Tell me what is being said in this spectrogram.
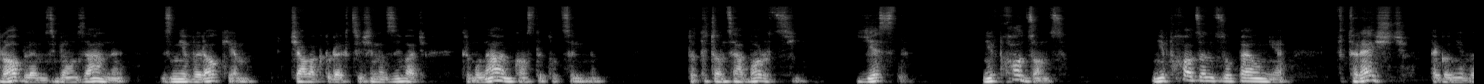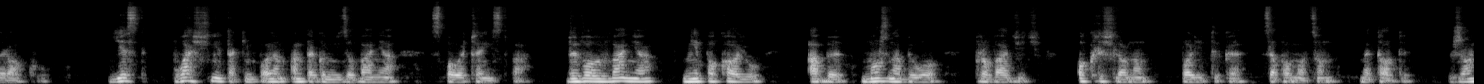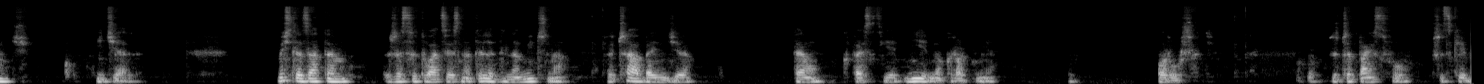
problem związany z niewyrokiem ciała, które chce się nazywać Trybunałem Konstytucyjnym, dotyczący aborcji, jest, nie wchodząc, nie wchodząc zupełnie w treść tego niewyroku, jest właśnie takim polem antagonizowania społeczeństwa, wywoływania niepokoju, aby można było prowadzić określoną politykę za pomocą metody rządź i dziel. Myślę zatem, że sytuacja jest na tyle dynamiczna, że trzeba będzie tę kwestię niejednokrotnie poruszać. Życzę Państwu wszystkiego.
